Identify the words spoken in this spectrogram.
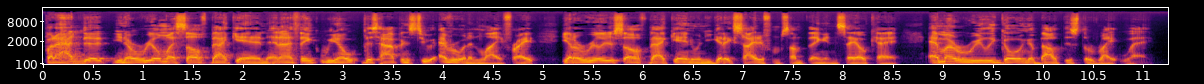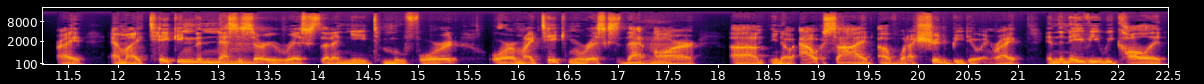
but I had to, you know, reel myself back in. And I think, you know, this happens to everyone in life, right? You got to reel yourself back in when you get excited from something and say, okay, am I really going about this the right way? Right? Am I taking the mm. necessary mm. risks that I need to move forward? Or am I taking risks that mm-hmm. are um, you know, outside of what I should be doing, right? In the Navy, we call it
